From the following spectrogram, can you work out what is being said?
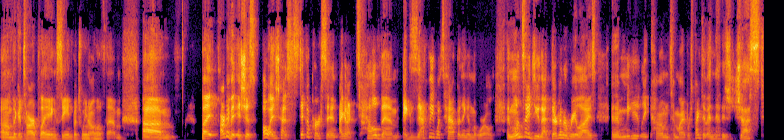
Um, the guitar playing scene between mm-hmm. all of them. Um, but part of it is just, oh, I just got to stick a person. I got to tell them exactly what's happening in the world. And once I do that, they're going to realize and immediately come to my perspective. And that is just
